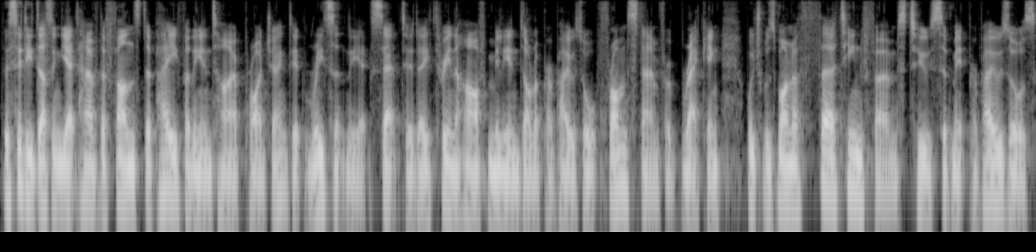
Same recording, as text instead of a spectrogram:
The city doesn't yet have the funds to pay for the entire project. It recently accepted a $3.5 million proposal from Stanford Wrecking, which was one of 13 firms to submit proposals.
